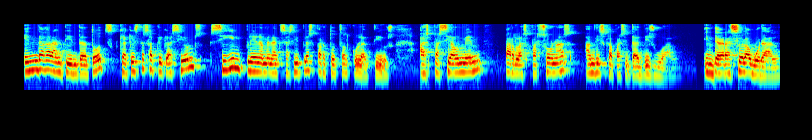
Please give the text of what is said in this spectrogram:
hem de garantir entre tots que aquestes aplicacions siguin plenament accessibles per tots els col·lectius, especialment per les persones amb discapacitat visual. Integració laboral.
